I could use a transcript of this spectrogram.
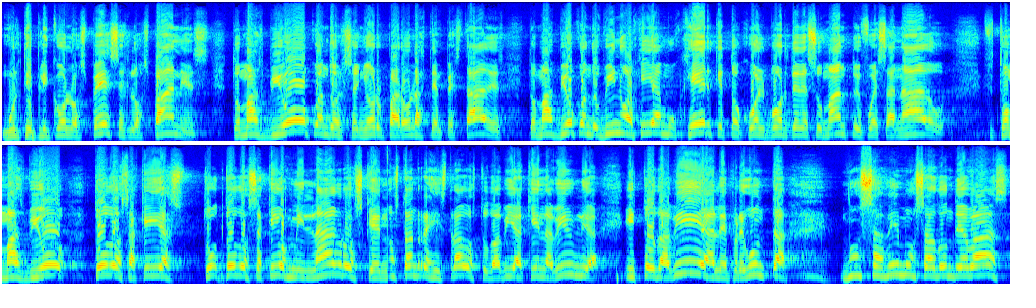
multiplicó los peces, los panes. Tomás vio cuando el Señor paró las tempestades. Tomás vio cuando vino aquella mujer que tocó el borde de su manto y fue sanado. Tomás vio todos, aquellas, todos aquellos milagros que no están registrados todavía aquí en la Biblia. Y todavía le pregunta, no sabemos a dónde vas.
